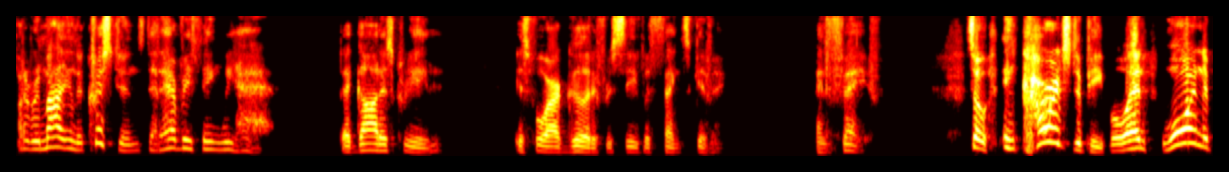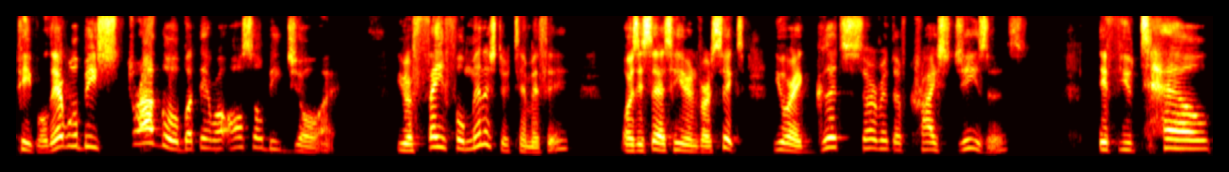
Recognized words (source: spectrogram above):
but reminding the Christians that everything we have that God has created is for our good if received with thanksgiving and faith. So encourage the people and warn the people. There will be struggle, but there will also be joy. You're a faithful minister, Timothy. Or as he says here in verse 6, you are a good servant of Christ Jesus if you tell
